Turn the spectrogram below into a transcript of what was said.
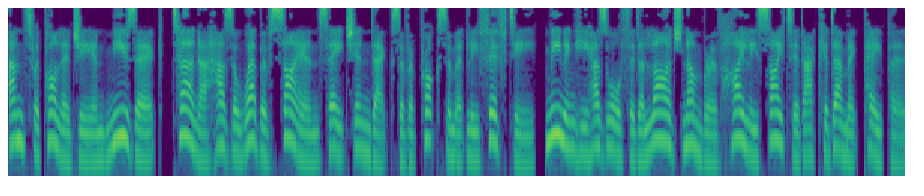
anthropology and music. Turner has a Web of Science H index of approximately 50, meaning he has authored a large number of highly cited academic papers.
